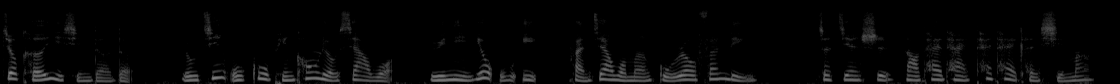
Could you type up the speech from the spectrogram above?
就可以行得的。如今无故凭空留下我，与你又无益，反叫我们骨肉分离。这件事，老太太、太太肯行吗？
